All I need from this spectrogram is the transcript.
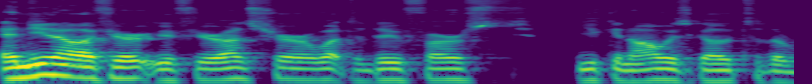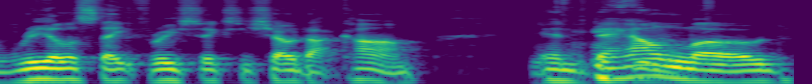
And you know, if you're if you're unsure what to do first, you can always go to the realestate360show.com and download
